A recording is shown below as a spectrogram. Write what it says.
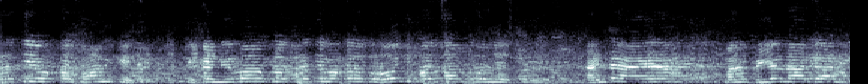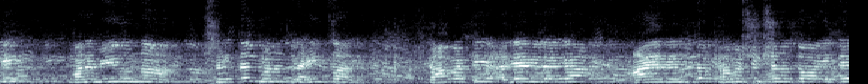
ప్రతి ఒక్క స్వామికి ఇక్కడ నిర్వాహకులు ప్రతి ఒక్కరికి రోజు పది సార్లు ఫోన్ చేస్తున్నారు అంటే ఆయన మన బిఎల్ఆర్ గారికి మన మీద ఉన్న శ్రద్ధను మనం గ్రహించాలి. కాబట్టి అదేవిధంగా ఆయన ఎంత క్రమశిక్షణతో అయితే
